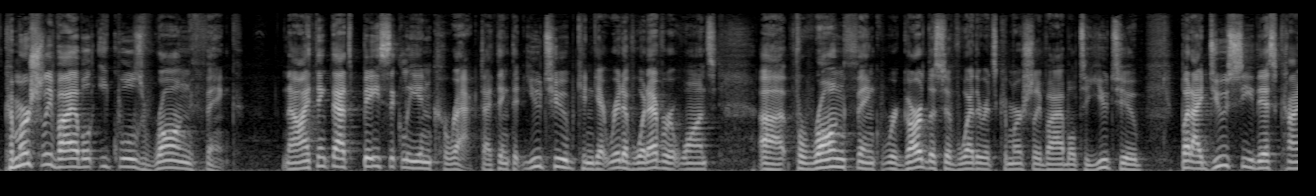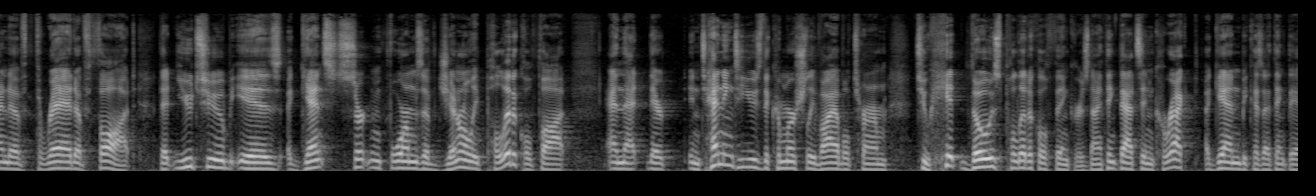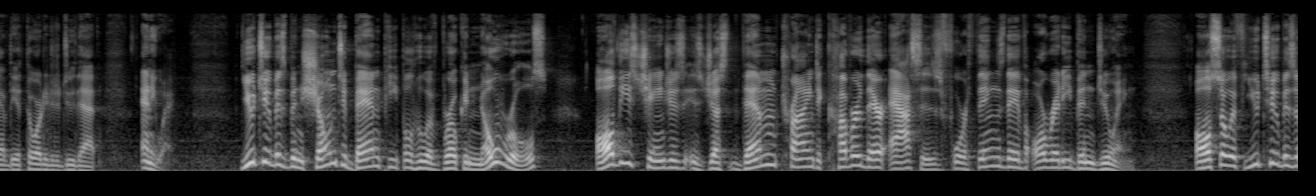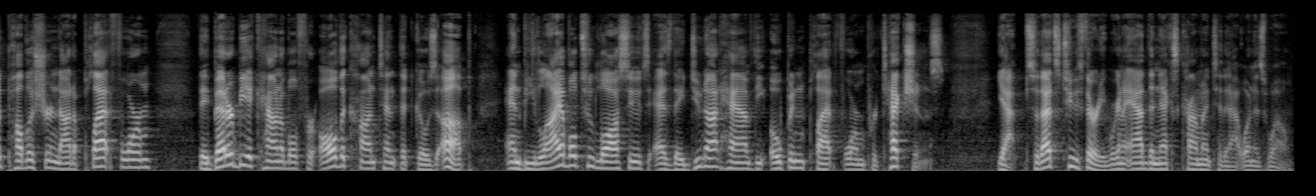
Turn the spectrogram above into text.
Commercially viable equals wrong think. Now, I think that's basically incorrect. I think that YouTube can get rid of whatever it wants uh, for wrong think, regardless of whether it's commercially viable to YouTube. But I do see this kind of thread of thought that YouTube is against certain forms of generally political thought and that they're intending to use the commercially viable term to hit those political thinkers. And I think that's incorrect, again, because I think they have the authority to do that anyway. YouTube has been shown to ban people who have broken no rules. All these changes is just them trying to cover their asses for things they've already been doing. Also, if YouTube is a publisher, not a platform, they better be accountable for all the content that goes up and be liable to lawsuits as they do not have the open platform protections. Yeah, so that's 230. We're going to add the next comment to that one as well.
